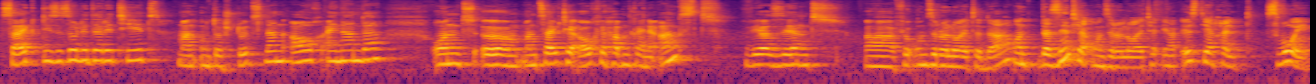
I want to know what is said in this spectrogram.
zeigt diese Solidarität, man unterstützt dann auch einander und äh, man zeigt ja auch, wir haben keine Angst, wir sind äh, für unsere Leute da. Und das sind ja unsere Leute. Er ist ja halt Svoi.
